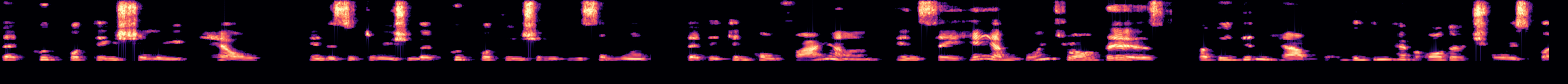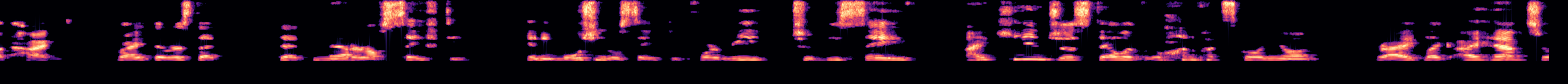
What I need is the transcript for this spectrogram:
that could potentially help in the situation that could potentially be someone that they can confide on and say, Hey, I'm going through all this, but they didn't have, they didn't have other choice but hide, right? There is that, that matter of safety and emotional safety. For me to be safe, I can't just tell everyone what's going on, right? Like I have to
